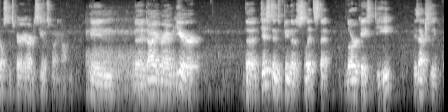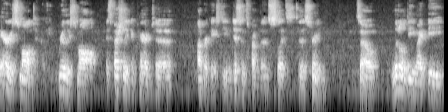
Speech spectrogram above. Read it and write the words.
else it's very hard to see what's going on. In the diagram here, the distance between those slits, that lowercase d, is actually very small generally, really small, especially compared to uppercase d, the distance from the slits to the screen. So little d might be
